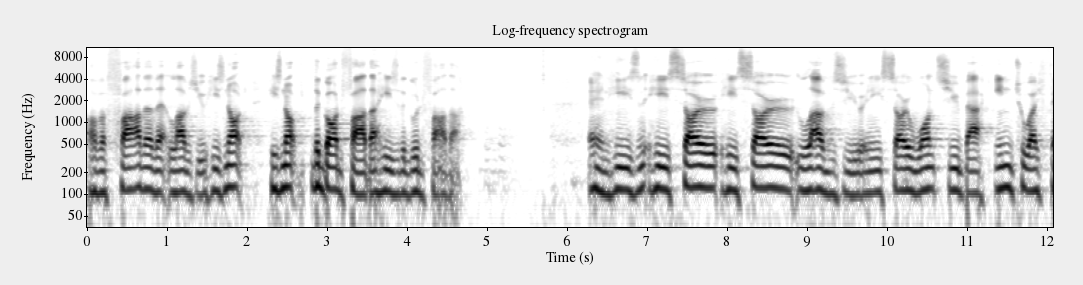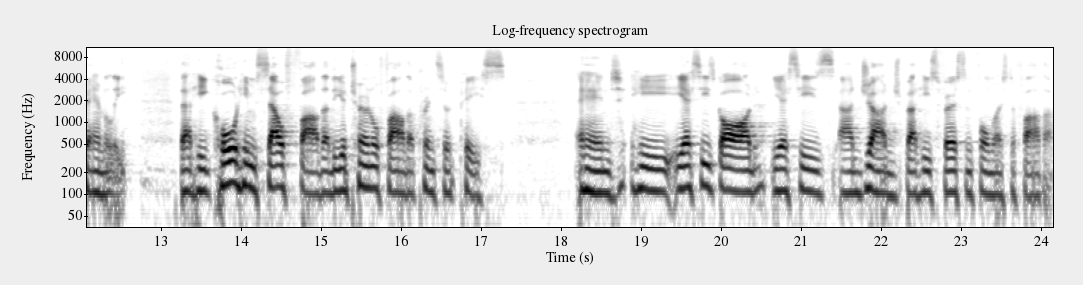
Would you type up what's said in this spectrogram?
of a father that loves you. He's not, he's not the Godfather, He's the good father and he's he's so he so loves you and he so wants you back into a family that he called himself father the eternal father prince of peace. And he yes he's god yes he's a judge but he's first and foremost a father.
